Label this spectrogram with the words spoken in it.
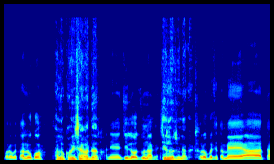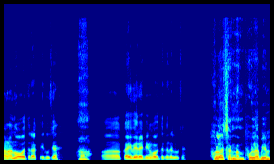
બરોબર તાલુકો? તાલુકો વિસાવદર અને જિલ્લો જુનાગઢ. જિલ્લો જુનાગઢ. બરોબર છે. તમે આ ધાણાનું વાવેતર કર્યું છે? હા. કઈ વેરાયટીનું વાવેતર કરેલું છે? ફૂલે સંગમ ફૂલે ભીમ.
